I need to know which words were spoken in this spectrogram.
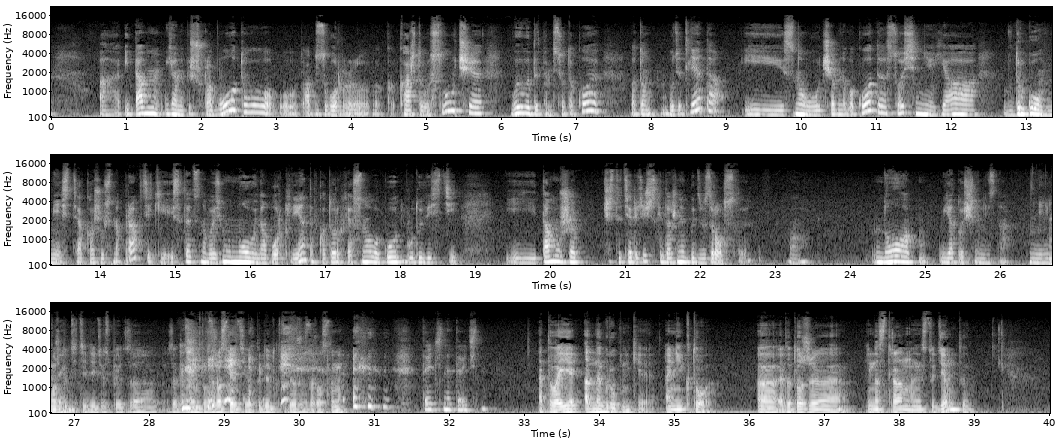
А, и там я напишу работу, обзор э, каждого случая, выводы, там все такое. Потом будет лето, и с нового учебного года, с осени я в другом месте окажусь на практике и, соответственно, возьму новый набор клиентов, которых я снова год буду вести. И там уже чисто теоретически должны быть взрослые. А. Но я точно не знаю. Мне Может быть, эти дети успеют за, за годом повзрослеть и пойдут к тебе уже взрослыми. Точно, точно. А твои одногруппники, они кто? А, это тоже иностранные студенты?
